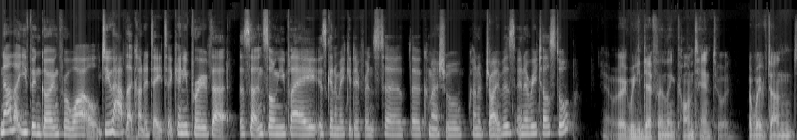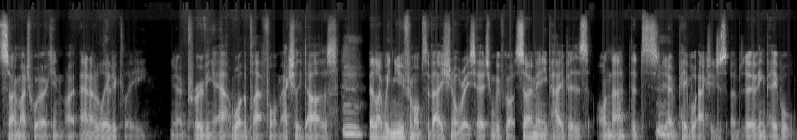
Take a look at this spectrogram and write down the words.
Now that you've been going for a while, do you have that kind of data? Can you prove that a certain song you play is going to make a difference to the commercial kind of drivers in a retail store? Yeah, we- we can definitely link content to it. We've done so much work in like analytically you know, proving out what the platform actually does. Mm. But like we knew from observational research, and we've got so many papers on that. That's you mm. know people actually just observing people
